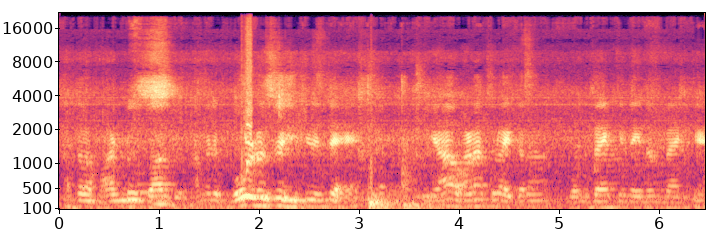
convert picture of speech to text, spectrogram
ಆ ಥರ ಮಾಡಲೂಬಾರ್ದು. ಆಮೇಲೆ ಬೋರ್ಡ್ ರೆಸಲ್ಯೂಷನ್ ಇದೆ ಯಾವ ಹಣ ಕೂಡ ಈ ಥರ ಒಂದು ಬ್ಯಾಂಕಿಂದ ಇನ್ನೊಂದು ಬ್ಯಾಂಕ್ಗೆ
